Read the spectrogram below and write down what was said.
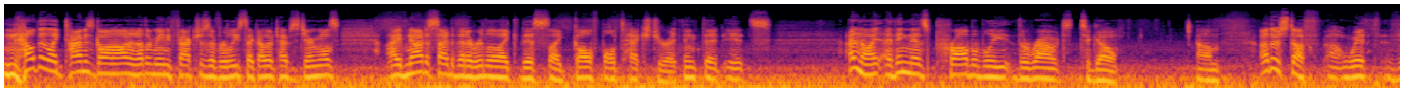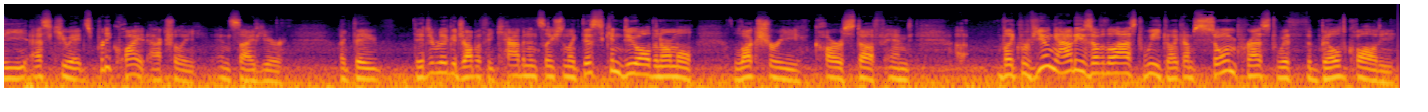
now that like time has gone on and other manufacturers have released like other types of steering wheels, I've now decided that I really like this like golf ball texture. I think that it's, I don't know, I, I think that's probably the route to go. Um, other stuff uh, with the SQ8, it's pretty quiet actually inside here. Like they they did a really good job with the cabin insulation. Like this can do all the normal luxury car stuff. And uh, like reviewing Audis over the last week, like I'm so impressed with the build quality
